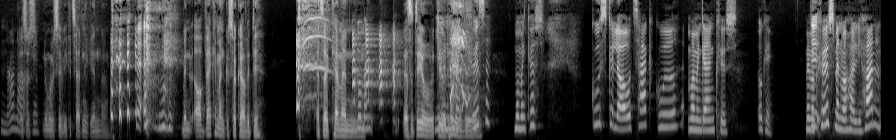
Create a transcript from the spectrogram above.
Nå, nå, Jeg synes, okay. nu må vi se, at vi kan tage den igen. Og... Men og hvad kan man så gøre ved det? Altså, kan man... Må man, Altså, det er jo, det er jo jamen, må man kysse? Må man kysse? Gudskelov, tak Gud, må man gerne kysse. Okay. Man må Det- kysse, man må holde i hånden.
